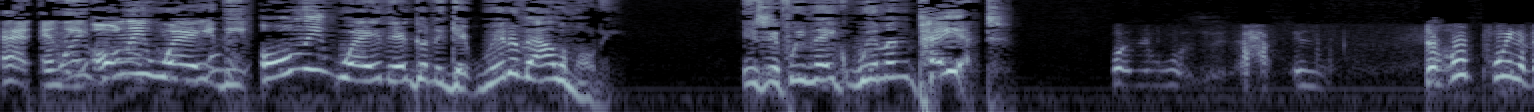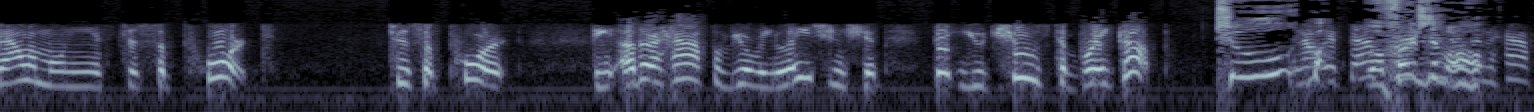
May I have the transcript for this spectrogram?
And, and the only way, the only way they're going to get rid of alimony is if we make women pay it. The whole point of alimony is to support, to support the other half of your relationship that you choose to break up. To Now, well, first of all, have-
